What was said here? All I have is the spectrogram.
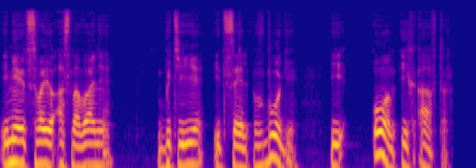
имеют свое основание, бытие и цель в Боге, и Он их автор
